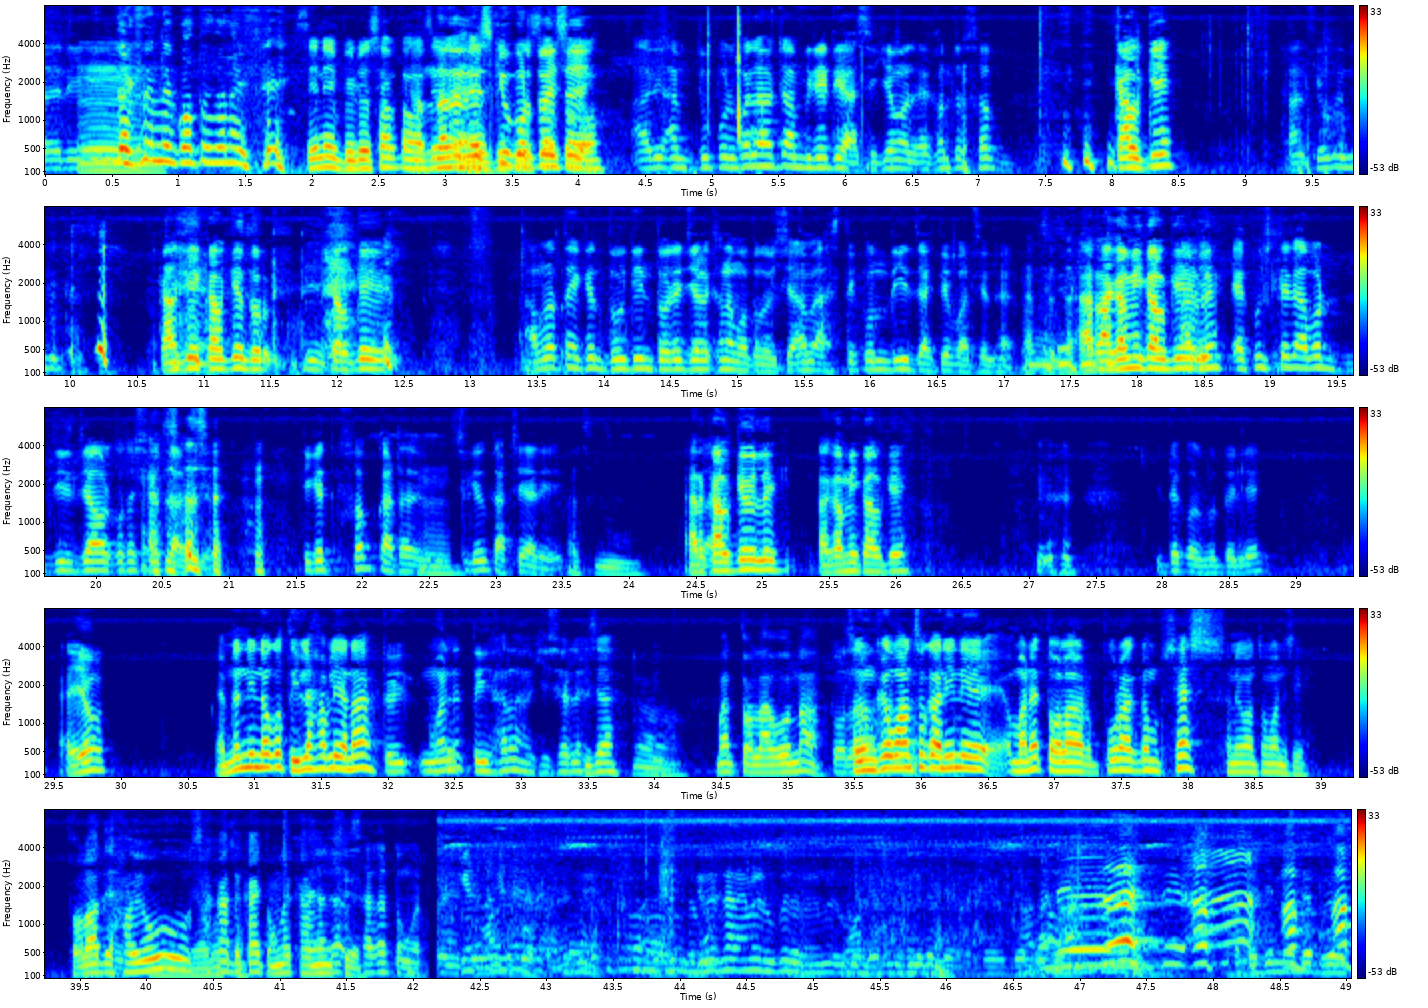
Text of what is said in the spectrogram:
দেখছেন না কত জন আইছে সিনে ভিডিও সব আপনারা করতে হয়েছে? আমি দুপুরবেলা হচ্ছে আমি রেডি আছি কেমন এখন তো সব কালকে। কালকে কালকে দর- কালকে আমরা তো এখানে দুই দিন ধরে জেলখানা মতন হয়েছে আমি আসতে কোন দিয়ে যাইতে পারছি না আর আগামী কালকে একুশ থেকে আবার দিল যাওয়ার কথা সেটা আছে টিকিট সব কাটা টিকিট কাটে আরে আর কালকে হইলে আগামী কালকে? এটা করবো তাইলে। আয়ো এমনি নিন কো তুইলা মাংস আনি? নে? মানে তলাৰ পুরো একদম শেষ নে ওয়ান মাংস মানিছে তলা দেখাইও চাকা দেখাই তললৈ খাই নিছে সাকা তোমার আপ আপ আপ।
